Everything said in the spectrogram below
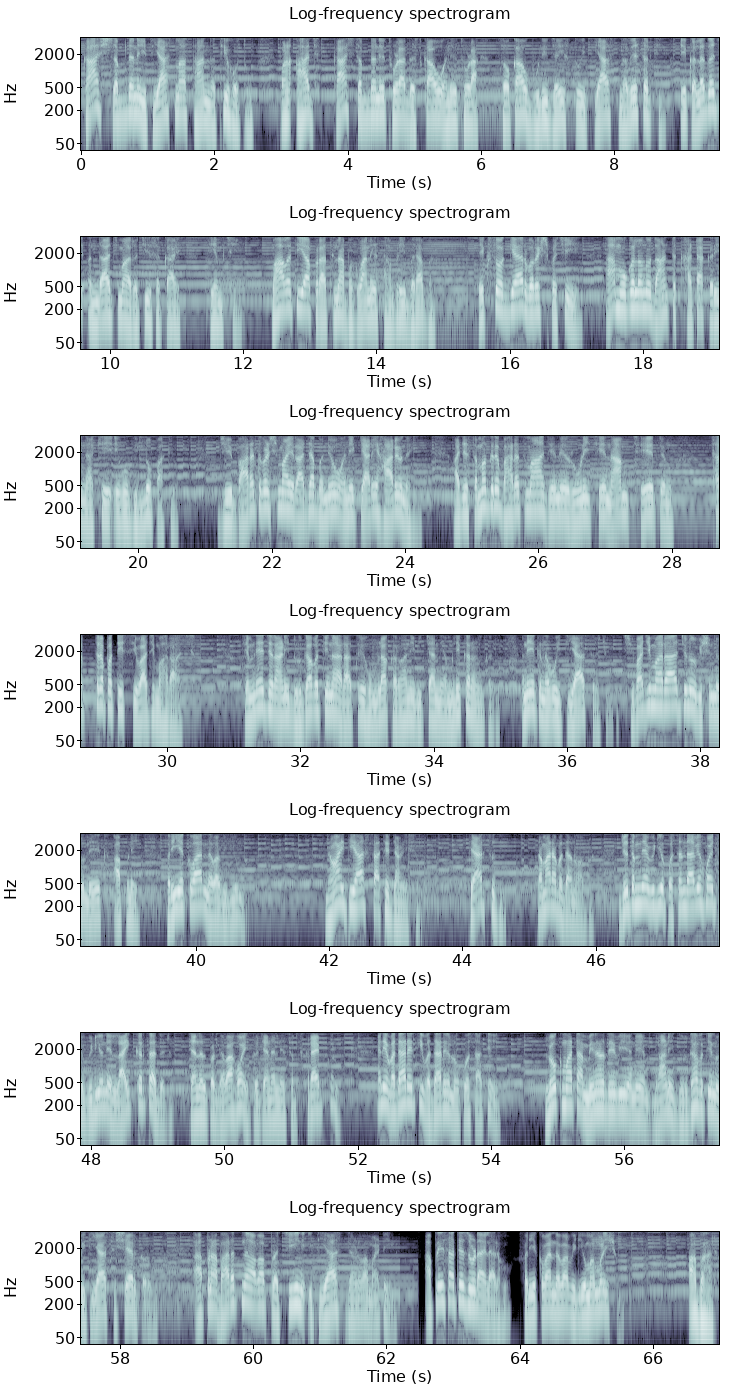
કાશ શબ્દને ઇતિહાસમાં સ્થાન નથી હોતું, પણ આજ કાશ શબ્દને થોડા દસકાઓ અને થોડા સોકાઓ ભૂલી જઈશ તો ઇતિહાસ નવેસરથી એક અલગ જ અંદાજમાં રચી શકાય તેમ છે. મહાવતી આ પ્રાર્થના ભગવાને સાંભળી બરાબર એકસો અગિયાર વર્ષ પછી આ મોગલોનો દાંત ખાટા કરી નાખે એવો વિલ્લો પાક્યો. જે ભારત વર્ષમાં એ રાજા બન્યો અને ક્યારેય હાર્યો નહીં. આજે સમગ્ર ભારતમાં જેને ઋણી છે, નામ છે, તેનું છત્રપતિ શિવાજી મહારાજ. તેમણે જ રાણી દુર્ગાવતીના રાત્રે હુમલા કરવાની વિચારને અમલીકરણ કર્યું અને એક નવો ઇતિહાસ રચ્યો. શિવાજી મહારાજનો વિષયનો લેખ આપણે ફરી એકવાર નવા વિડીયોમાં. નવા ઇતિહાસ સાથે જાણીશું. ત્યાર સુધી તમારા બધાનો આભાર. જો તમને આ વીડિયો પસંદ આવ્યો હોય તો વિડીયોને લાઇક કરતા જજો. ચેનલ પર નવા હોય તો ચેનલને સબસ્ક્રાઇબ કરો. અને વધારેથી વધારે લોકો સાથે લોકમાતા મિનળદેવી અને રાણી દુર્ગાવતીનો ઇતિહાસ શેર કરો. આપણા ભારતના આવા પ્રાચીન ઇતિહાસ જાણવા માટે આપણી સાથે જોડાયેલા રહો. ફરી એકવાર નવા વિડીયોમાં મળીશું. આભાર.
